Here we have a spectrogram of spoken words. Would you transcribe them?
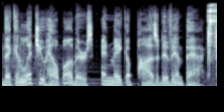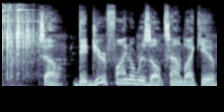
that can let you help others and make a positive impact. So, did your final result sound like you?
